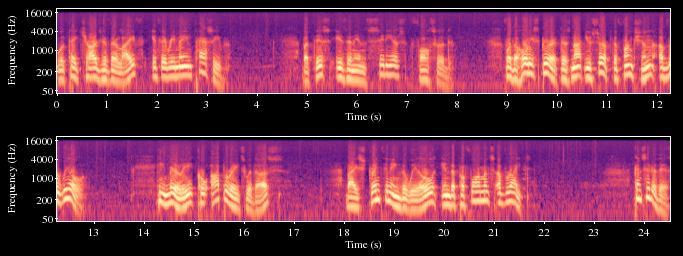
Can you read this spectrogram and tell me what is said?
will take charge of their life if they remain passive. But this is an insidious falsehood. For the Holy Spirit does not usurp the function of the will. He merely cooperates with us by strengthening the will in the performance of right. Consider this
